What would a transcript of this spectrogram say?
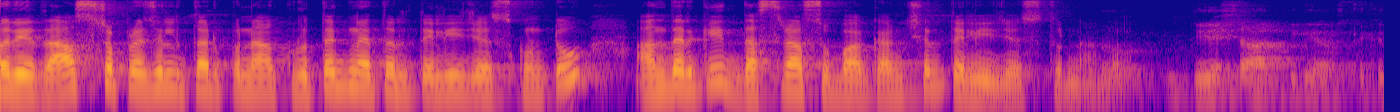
మరి రాష్ట్ర ప్రజల తరపున కృతజ్ఞతలు తెలియజేసుకుంటూ అందరికీ దసరా శుభాకాంక్షలు తెలియజేస్తున్నాను. దేశ ఆర్థిక వ్యవస్థకి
